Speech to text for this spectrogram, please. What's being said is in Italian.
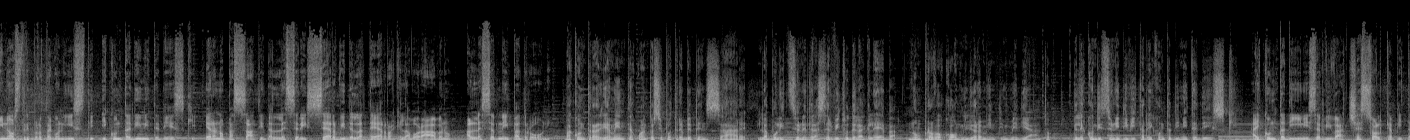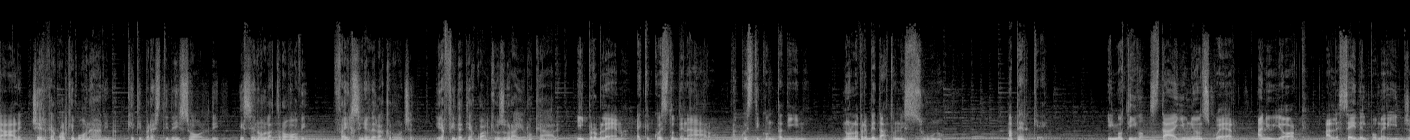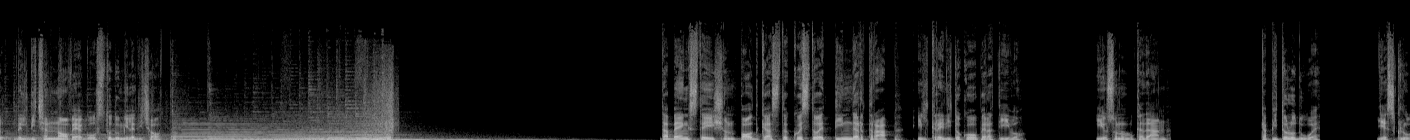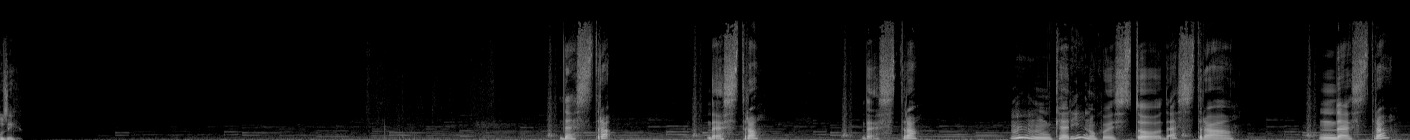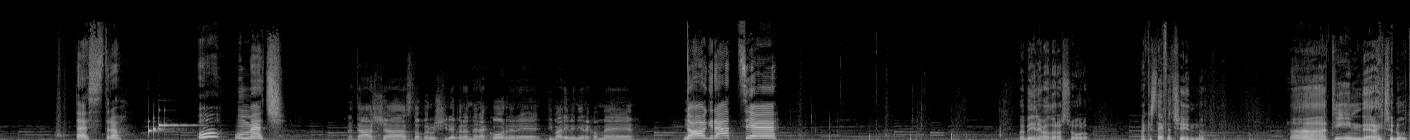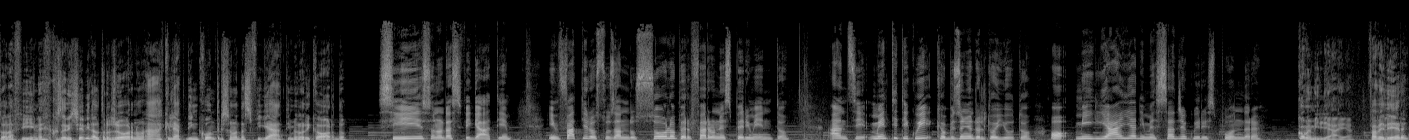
I nostri protagonisti, i contadini tedeschi, erano passati dall'essere i servi della terra che lavoravano all'esserne i padroni. Ma contrariamente a quanto si potrebbe pensare, l'abolizione della servitù della gleba non provocò un miglioramento immediato delle condizioni di vita dei contadini tedeschi. Ai contadini serviva accesso al capitale. Cerca qualche buonanima che ti presti dei soldi e se non la trovi, fai il segno della croce e affidati a qualche usuraio locale. Il problema è che questo denaro a questi contadini non l'avrebbe dato nessuno ma perché? Il motivo sta a Union Square, a New York, alle 6 del pomeriggio del 19 agosto 2018. Da Bank Station Podcast questo è Tinder Trap, il credito cooperativo. Io sono Luca Dan. Capitolo 2. Gli esclusi. Destra, destra, destra. Mmm, carino questo. Destra, destra, destra. Uh, un match. Natasha, sto per uscire per andare a correre. Ti va di venire con me? No, grazie. Va bene, vado da solo. Ma che stai facendo? Ah, Tinder, hai ceduto alla fine. Cosa dicevi l'altro giorno? Ah, che le app di incontri sono da sfigati, me lo ricordo. Sì, sono da sfigati. Infatti lo sto usando solo per fare un esperimento. Anzi, mettiti qui che ho bisogno del tuo aiuto. Ho migliaia di messaggi a cui rispondere. Come migliaia? Fa vedere?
